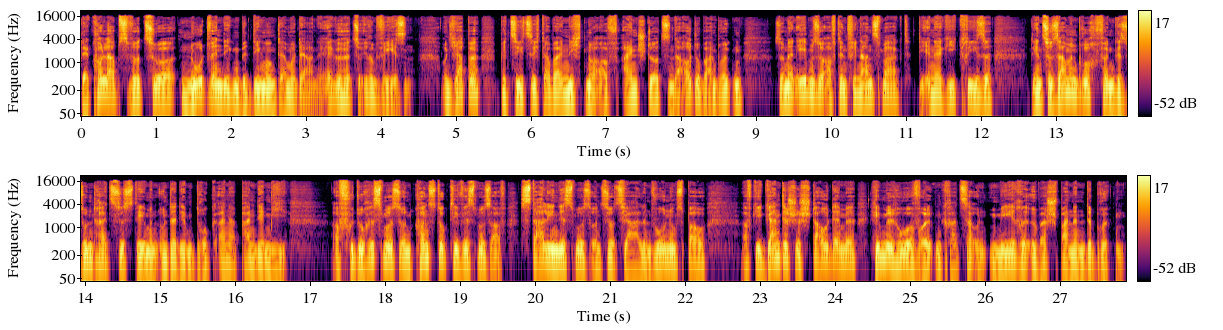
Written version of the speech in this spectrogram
Der Kollaps wird zur notwendigen Bedingung der Moderne. Er gehört zu ihrem Wesen. Und Jappe bezieht sich dabei nicht nur auf einstürzende Autobahnbrücken, sondern ebenso auf den Finanzmarkt, die Energiekrise, den Zusammenbruch von Gesundheitssystemen unter dem Druck einer Pandemie, auf Futurismus und Konstruktivismus, auf Stalinismus und sozialen Wohnungsbau, auf gigantische Staudämme, himmelhohe Wolkenkratzer und Meere überspannende Brücken.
